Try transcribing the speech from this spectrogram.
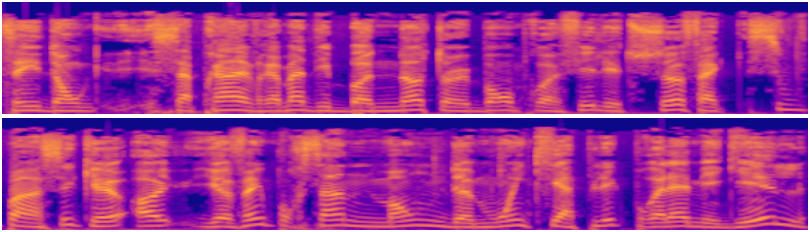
sais donc, ça prend vraiment des bonnes notes, un bon profil et tout ça. Fait que si vous pensez que ah, il y a 20% de monde de moins qui applique pour aller à McGill,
